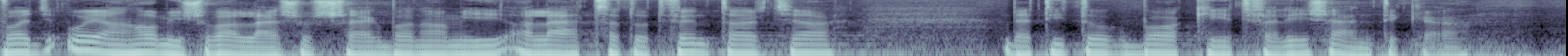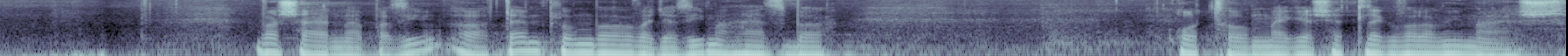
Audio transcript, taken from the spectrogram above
vagy olyan hamis vallásosságban, ami a látszatot föntartja, de titokba kétfelé sántikál. Vasárnap az, a templomba, vagy az imaházba, otthon meg esetleg valami más.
